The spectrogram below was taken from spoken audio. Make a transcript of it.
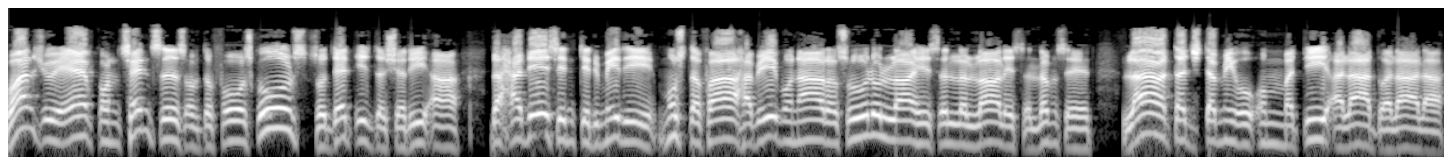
Once you have consensus of the four schools, so that is the Sharia. The Hadith in Tirmidhi, Mustafa Habibuna Rasulullah sallallahu alayhi wasallam said, La tajtami'u ummati ala dwalala.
